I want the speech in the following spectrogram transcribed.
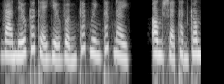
và nếu có thể giữ vững các nguyên tắc này, ông sẽ thành công.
